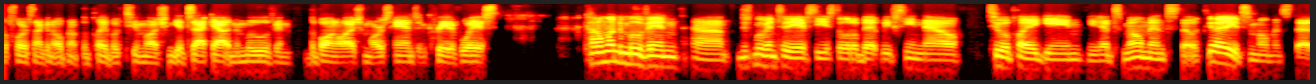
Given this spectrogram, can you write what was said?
LaFleur's not going to open up the playbook too much and get Zach out in the move and the ball in Elijah Moore's hands in creative ways. Kind of wanted to move in, uh, just move into the AFC East a little bit. We've seen now Tua play a game. He had some moments that looked good. He had some moments that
